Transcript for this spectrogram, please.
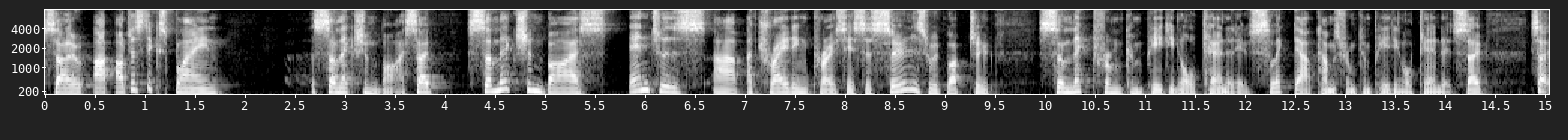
So uh, I'll just explain selection bias. So selection bias enters uh, a trading process as soon as we've got to select from competing alternatives, select outcomes from competing alternatives. So, so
